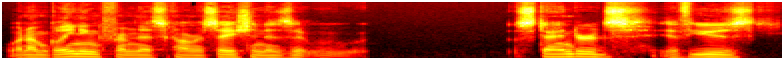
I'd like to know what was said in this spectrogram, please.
what I'm gleaning from this conversation is that standards, if used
